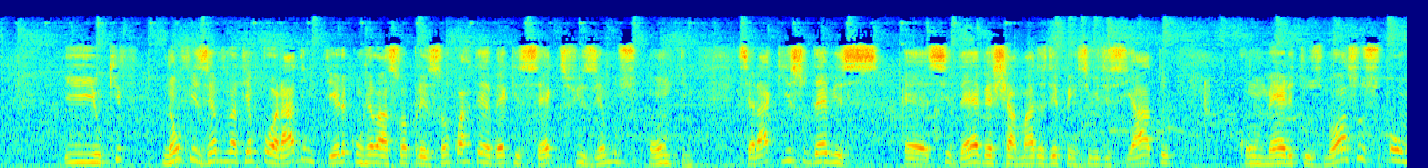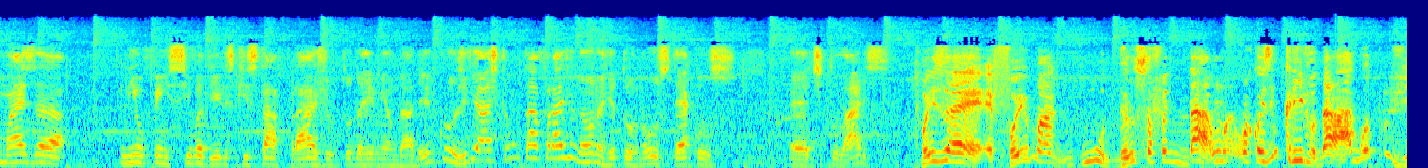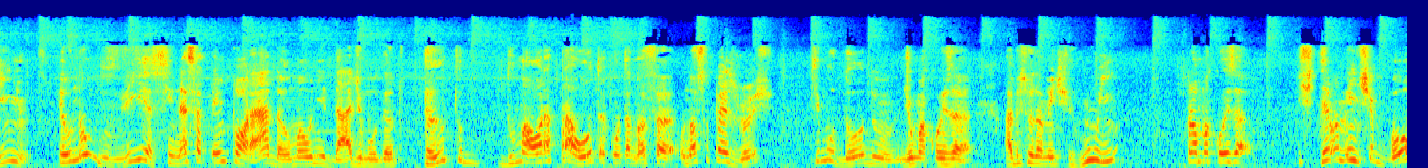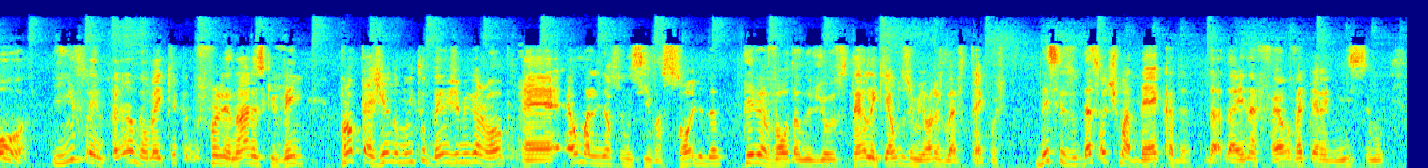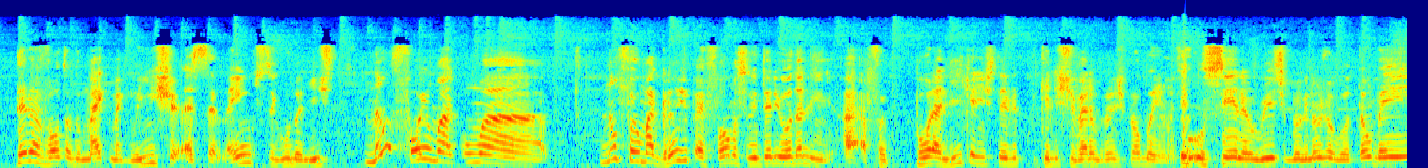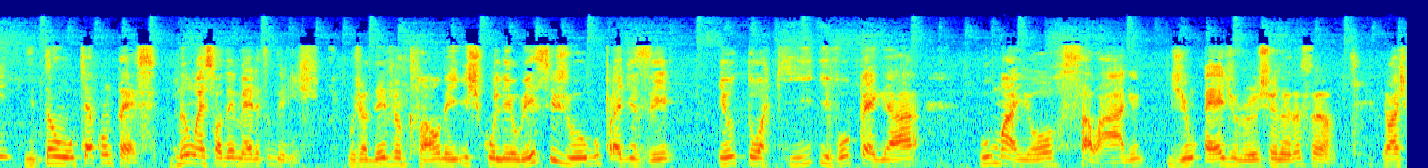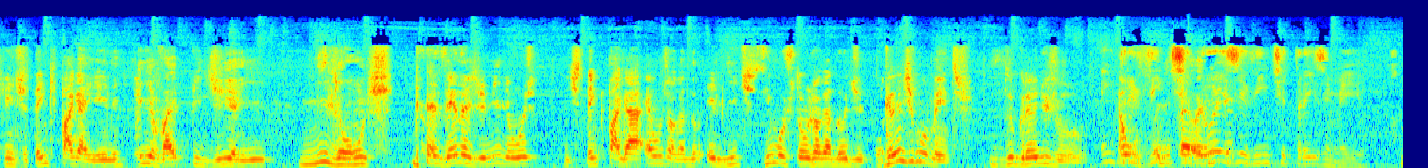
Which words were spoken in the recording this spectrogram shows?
E o que não fizemos na temporada inteira com relação à pressão quarterback sex fizemos ontem. Será que isso deve, é, se deve às chamadas defensivas de Seattle com méritos nossos ou mais a linha ofensiva deles que está frágil, toda remendada? Eu inclusive acho que não está frágil não, né? Retornou os tackles é, titulares. Pois é, é, foi uma mudança, foi da, uma, uma coisa incrível, da água pro vinho. Eu não vi, assim, nessa temporada, uma unidade mudando tanto de uma hora para outra quanto a nossa, o nosso pass rush, que mudou do, de uma coisa absurdamente ruim para uma coisa extremamente boa e enfrentando uma equipe dos Fortinares que vem protegendo muito bem o Jimmy Garoppolo. É, é uma linha ofensiva sólida. Teve a volta do Joe Stelly, que é um dos melhores left tackles desses, dessa última década da, da NFL, veteraníssimo. Teve a volta do Mike McGlinch, excelente, segundo lista. Não foi uma, uma não foi uma grande performance no interior da linha. Ah, foi por ali que a gente teve que eles tiveram grandes problemas. O Senna, o Richburg não jogou tão bem. Então o que acontece? Não é só demérito deles. O Jadavion Clowney escolheu esse jogo para dizer eu tô aqui e vou pegar o maior salário de um edge rusher da NFL. Eu acho que a gente tem que pagar ele. Ele vai pedir aí milhões, dezenas de milhões. A gente tem que pagar. É um jogador elite, se mostrou um jogador de grandes momentos do grande jogo. Entre é um, 22 ele, e 23,5.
